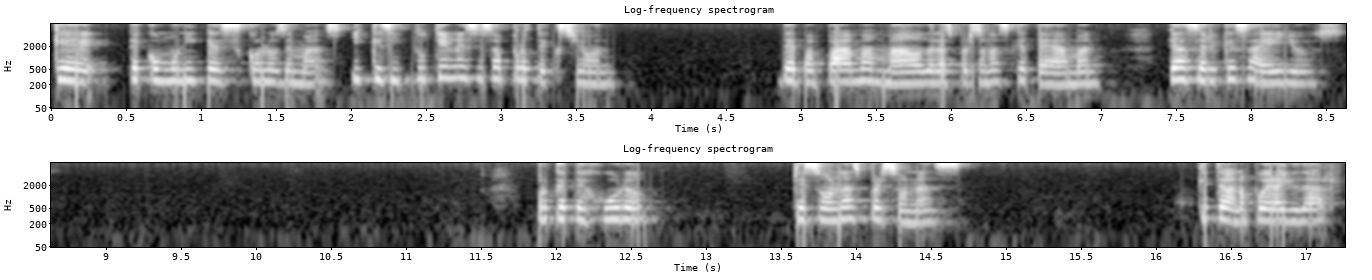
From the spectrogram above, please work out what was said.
que te comuniques con los demás. Y que si tú tienes esa protección de papá, mamá o de las personas que te aman, te acerques a ellos. Porque te juro que son las personas que te van a poder ayudar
